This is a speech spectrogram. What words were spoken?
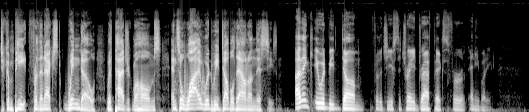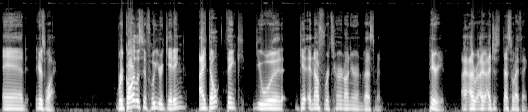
to compete for the next window with Patrick Mahomes. And so, why would we double down on this season? I think it would be dumb for the Chiefs to trade draft picks for anybody. And here's why. Regardless of who you're getting, I don't think you would get enough return on your investment. Period. I, I, I just that's what I think.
